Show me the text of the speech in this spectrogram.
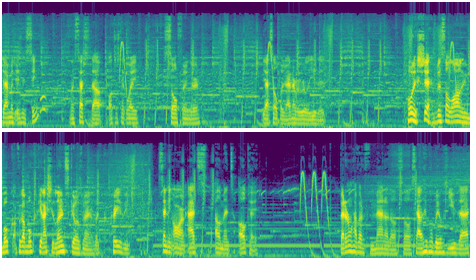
Damage is it single? Let's test it out. I'll just take away Soul Finger. Yeah, Soul Finger. I never really use it. Holy shit, it's been so long. I forgot Mokou can actually learn skills, man. Like crazy. Sending arm adds element. Okay. But I don't have enough mana though, so sadly we'll be able to use that.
